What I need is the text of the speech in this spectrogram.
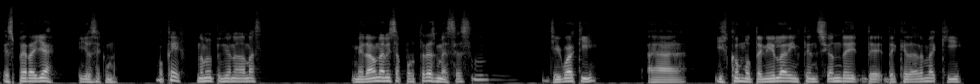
espera ya. Y yo sé como, ok, no me pidió nada más. Me da una visa por tres meses, llego aquí ah, y como tenía la intención de, de- de quedarme aquí,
